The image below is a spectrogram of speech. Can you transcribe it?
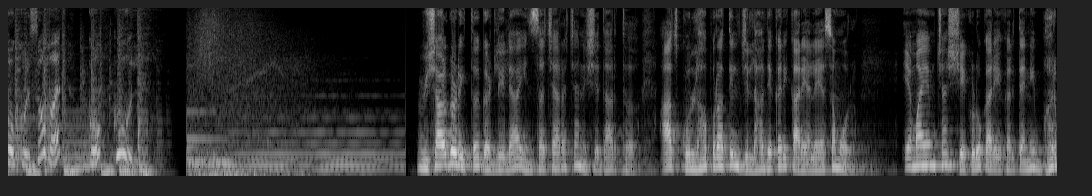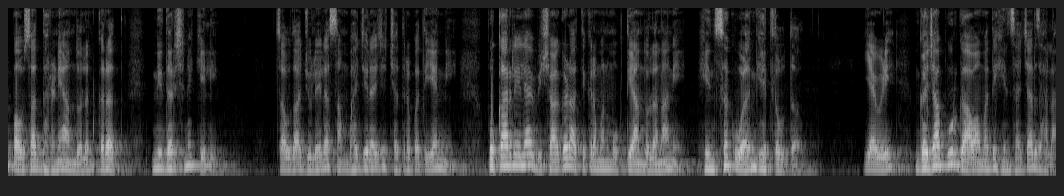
गोकुळ सोबत गोकुल. विशाळगड इथं घडलेल्या हिंसाचाराच्या निषेधार्थ आज कोल्हापुरातील जिल्हाधिकारी कार्यालयासमोर. एम आय एमच्या शेकडो कार्यकर्त्यांनी भर पावसात धरणे आंदोलन करत निदर्शने केली. चौदा जुलैला संभाजीराजे छत्रपती यांनी पुकारलेल्या विशाळगड अतिक्रमण मुक्ती आंदोलनाने हिंसक वळण घेतलं होतं. यावेळी गजापूर गावामध्ये हिंसाचार झाला.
